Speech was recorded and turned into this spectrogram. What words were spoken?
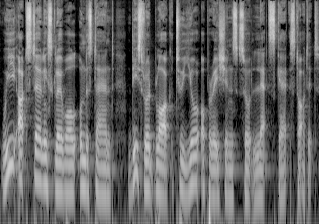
We at Sterlinx Global understand this roadblock to your operations, so let's get started.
